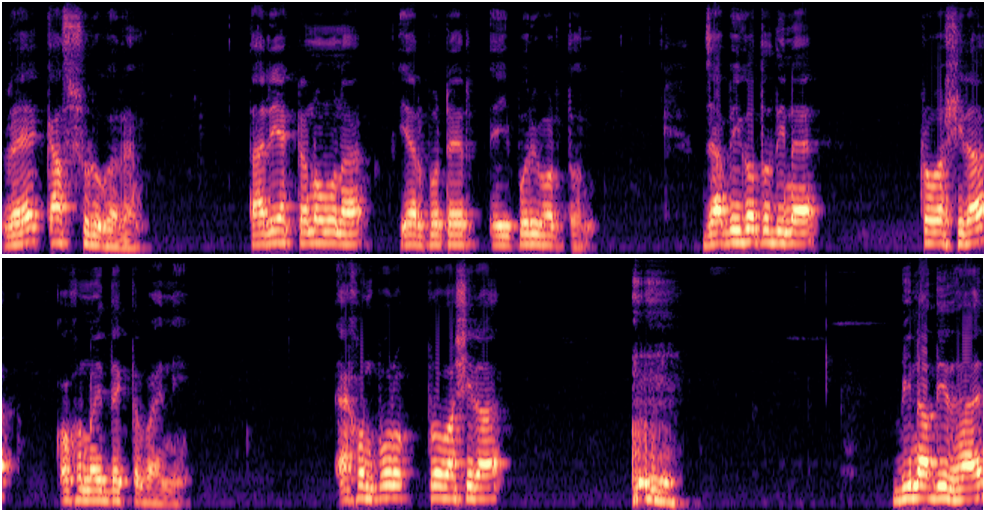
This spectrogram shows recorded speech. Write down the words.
রে কাজ শুরু করেন। তারই একটা নমুনা এয়ারপোর্টের এই পরিবর্তন, যা বিগত দিনে প্রবাসীরা কখনোই দেখতে পায়নি। এখন প্র- প্রবাসীরা বিনা দ্বিধায়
